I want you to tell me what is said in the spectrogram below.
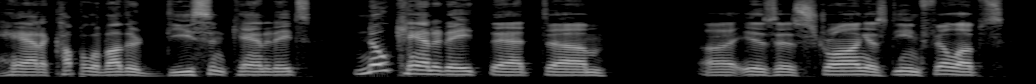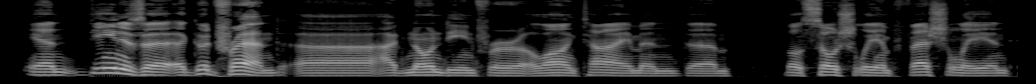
had a couple of other decent candidates. No candidate that um, is as strong as Dean Phillips. And Dean is a, a good friend. I've known Dean for a long time, and um, both socially and professionally. And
